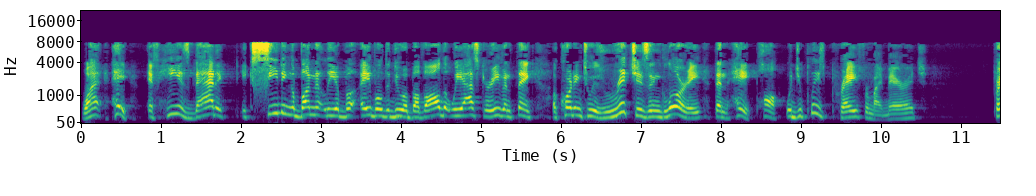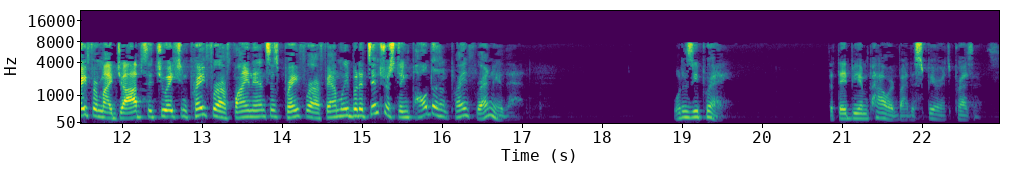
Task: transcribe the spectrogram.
What? Hey, if he is that exceeding abundantly able to do above all that we ask or even think, according to his riches and glory, then hey, Paul, would you please pray for my marriage? Pray for my job situation. Pray for our finances. Pray for our family. But it's interesting, Paul doesn't pray for any of that. What does he pray? That they'd be empowered by the Spirit's presence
